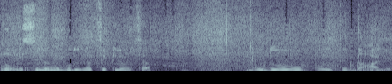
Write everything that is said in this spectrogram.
Ну і сильно не буду зациклюватися. Буду плити далі.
